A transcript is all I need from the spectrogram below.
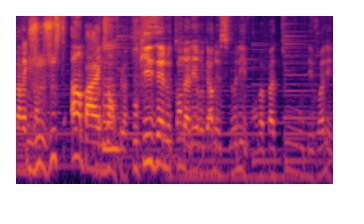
par exemple, Ju- Juste un, par exemple. pour qu'ils aient le temps d'aller regarder aussi le livre. On ne va pas tout dévoiler.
